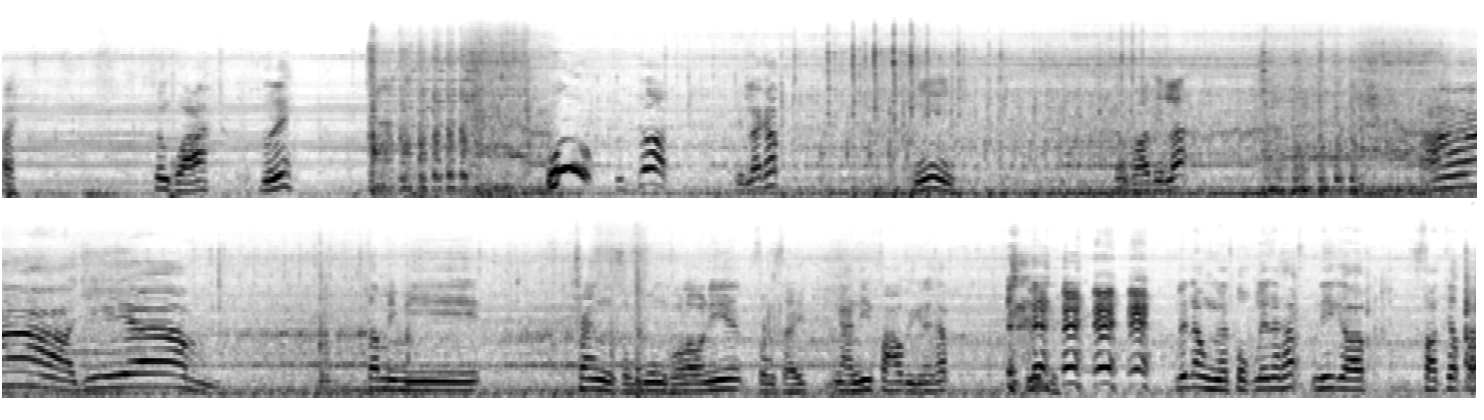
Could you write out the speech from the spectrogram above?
ไปเครื่องขวา ดูดิโอ้สุดยอด ติดแล้วครับ นี่เครื่องขวาติดแล้วอ่าเยี่ยม ถ้าไม่มีช่างสมวงของเรานี้สงสัยงานนี้ฟาวอีกนะครับ เล่น เล่นเอาเหงื่อตกเลยนะครับ นี่ก็ ซัดกันไป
